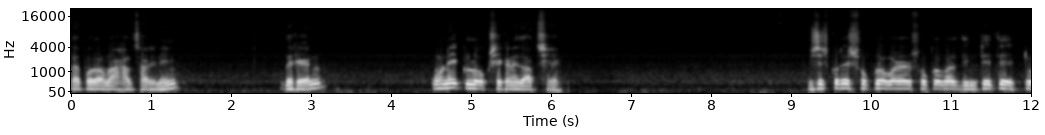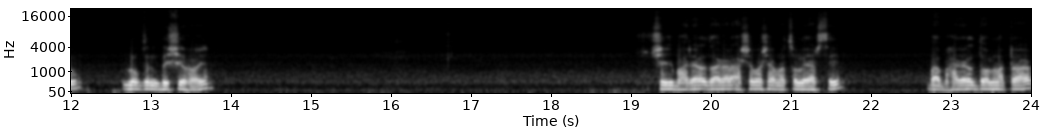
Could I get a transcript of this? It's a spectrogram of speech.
তারপর আমরা হাল ছাড়িনি। দেখেন, অনেক লোক সেখানে যাচ্ছে। বিশেষ করে শুক্রবারের শুক্রবার দিনটিতে একটু লোকজন বেশি হয়। সেই ভাইরাল জায়গার আশেপাশে আমরা চলে আসছি। বা ভাইরাল দোলনাটার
